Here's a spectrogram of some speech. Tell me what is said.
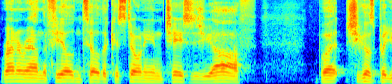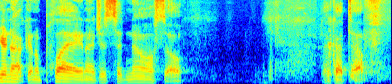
run around the field until the custodian chases you off. But she goes, but you're not going to play. And I just said no. So that got tough.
